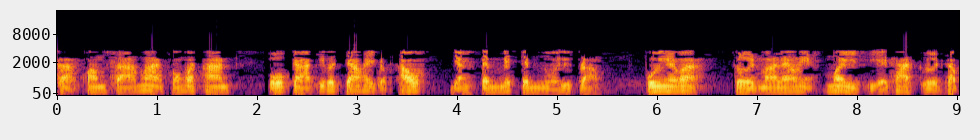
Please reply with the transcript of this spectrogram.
ษะความสามารถของประธานโอกาสที่พระเจ้าให้กับเขาอย่างเต็มเม็ดเต็มหน่วยหรือเปล่าพูดง่ายว่าเกิดมาแล้วเนี่ย ไม่เสียชาติเกิดครับ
